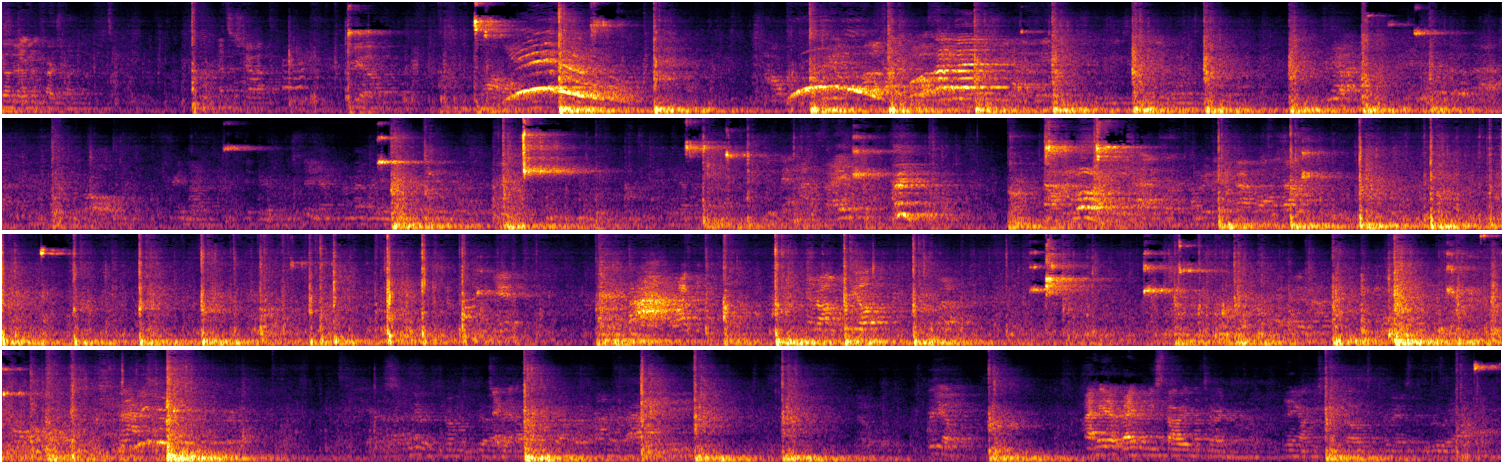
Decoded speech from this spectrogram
He'll the first one. That's a shot. Here you go. I you started the turn. Then your arms kept going. Yeah.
